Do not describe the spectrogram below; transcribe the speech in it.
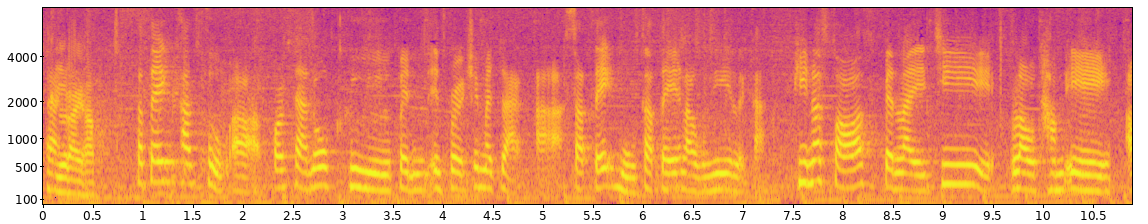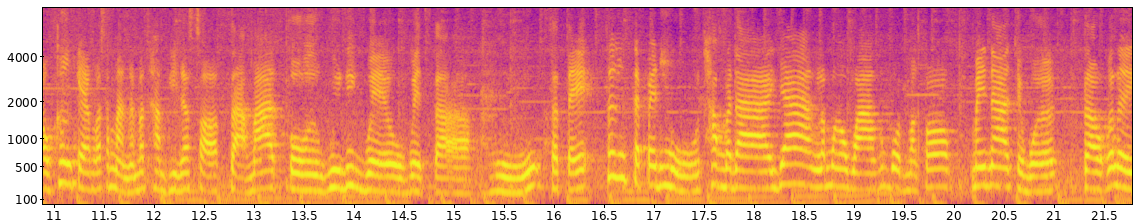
ใช่คืออะไรครับ สเต็กคัตสึอ่าพอร์ซาโนคือเป็นอินสปิเรชันมาจากอ่าสเต๊กหมูสเต๊กเรานี่เลยค่ะ พีนัทซอสเป็นอะไรที่เราทำเอง เอาเครื่องแกงมัสมั่นนั้นมาทำพีนัทซอสสามารถ go really well with อ่าหมูสเต๊กซึ่งจะเป็นหมูธรรมดาย่างแล้วมาวางข้างบนมันก็ไม่น่าจะเวิร์กเราก็เลย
